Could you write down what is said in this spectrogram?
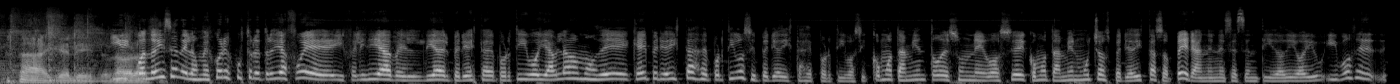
Ay, qué lindo. Y abrazo. cuando dicen de los mejores, justo el otro día fue, y feliz día, el día del periodista deportivo, y hablábamos de que hay periodistas deportivos y periodistas deportivos, y cómo también todo es un negocio y cómo también muchos periodistas operan en ese sentido. Digo, ¿y, y vos de,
